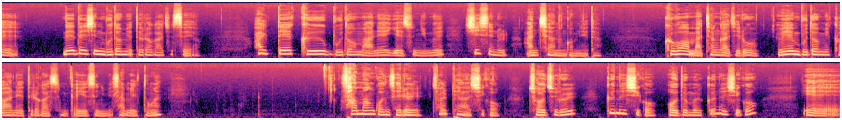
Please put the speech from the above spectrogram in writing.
예. 내 대신 무덤에 들어가 주세요. 할 때 그 무덤 안에 예수님을 시신을 안치하는 겁니다. 그와 마찬가지로 왜 무덤이 그 안에 들어갔습니까? 예수님이 3일 동안 사망 권세를 철폐하시고 저주를 끊으시고 어둠을 끊으시고 예,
